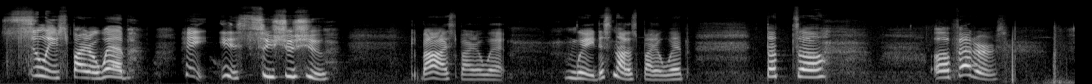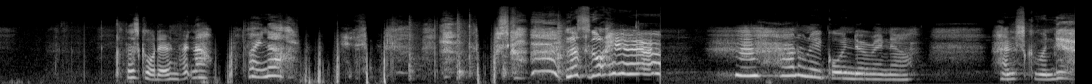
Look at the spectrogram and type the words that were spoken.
Silly spider web. Hey, you shoo shoo shoo. Goodbye, spider web. Wait, that's not a spider web. That's uh uh feathers. Let's go there right now. Right now. Let's go. Let's go here. Hmm, I don't need to go in there right now. I just go in there.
